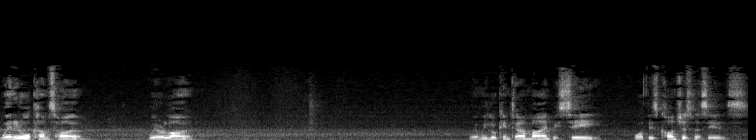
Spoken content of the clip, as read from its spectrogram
when it all comes home, we're alone. When we look into our mind, we see what this consciousness is.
